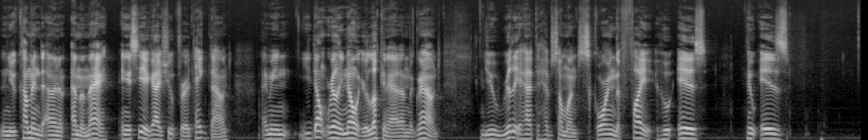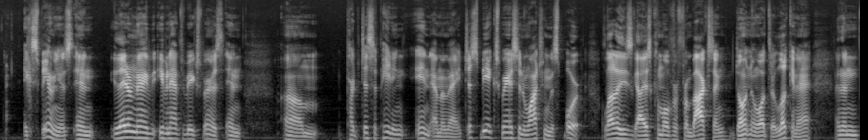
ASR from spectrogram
then you come into MMA and you see a guy shoot for a takedown. I mean, you don't really know what you're looking at on the ground. You really have to have someone scoring the fight who is who is experienced and they don't even have to be experienced in um, participating in MMA. Just be experienced in watching the sport. A lot of these guys come over from boxing, don't know what they're looking at, and then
